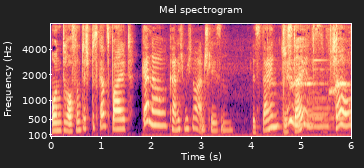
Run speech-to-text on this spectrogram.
Und hoffentlich bis ganz bald. Genau, kann ich mich nur anschließen. Bis dahin. Bis dahin. Ciao.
